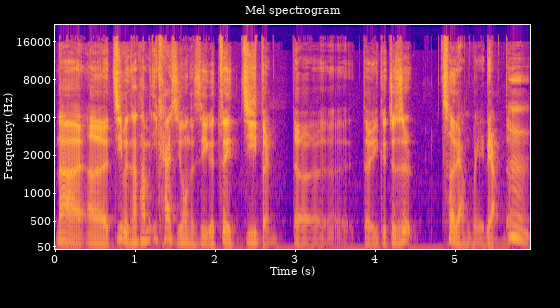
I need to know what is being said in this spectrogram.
那呃基本上他们一开始用的是一个最基本。的的一个就是测量微量的，嗯，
